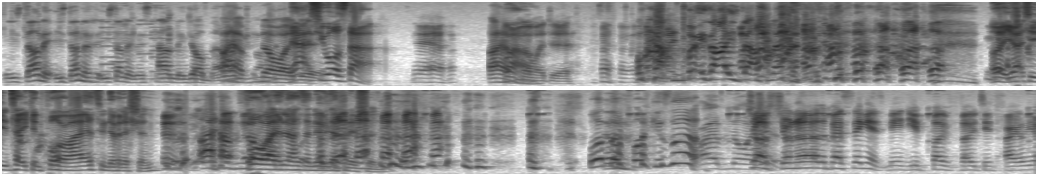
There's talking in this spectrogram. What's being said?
He's done it, he's done it, he's done an astounding job there. I have no It idea. actually was that. Yeah. I have Wow. no idea. Put his eyes down, man. Oh, you're actually taking four eyes to definition. I have no Four eyes idea. has a new definition. What the um, fuck is that? I have no Josh, idea. do you know the best thing is? Me and you both voted failure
